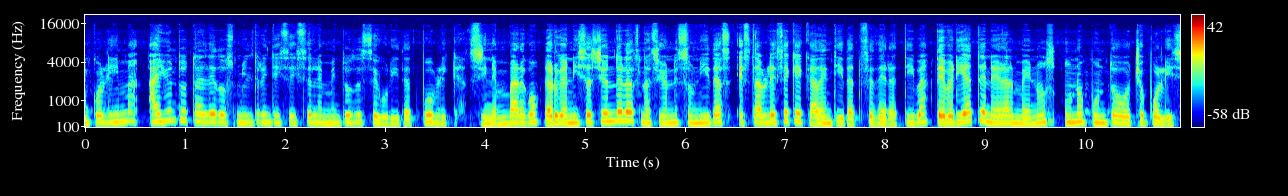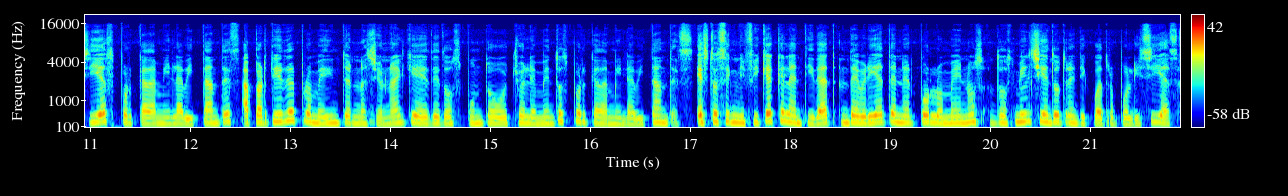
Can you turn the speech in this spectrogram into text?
En Colima hay un total de 2.036 elementos de seguridad pública. Sin embargo, la Organización de las Naciones Unidas establece que cada entidad federativa debería tener al menos 1.8 policías por cada mil habitantes a partir del promedio internacional que es de 2.8 elementos por cada mil habitantes. Esto significa que la entidad debería tener por lo menos 2.134 policías,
